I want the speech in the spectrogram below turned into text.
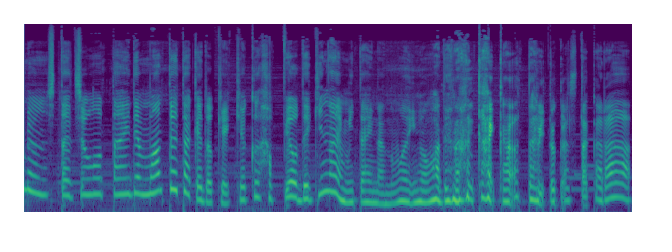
ンルンした状態で待ってたけど結局発表できないみたいなのは今まで何回かあったりとかしたから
